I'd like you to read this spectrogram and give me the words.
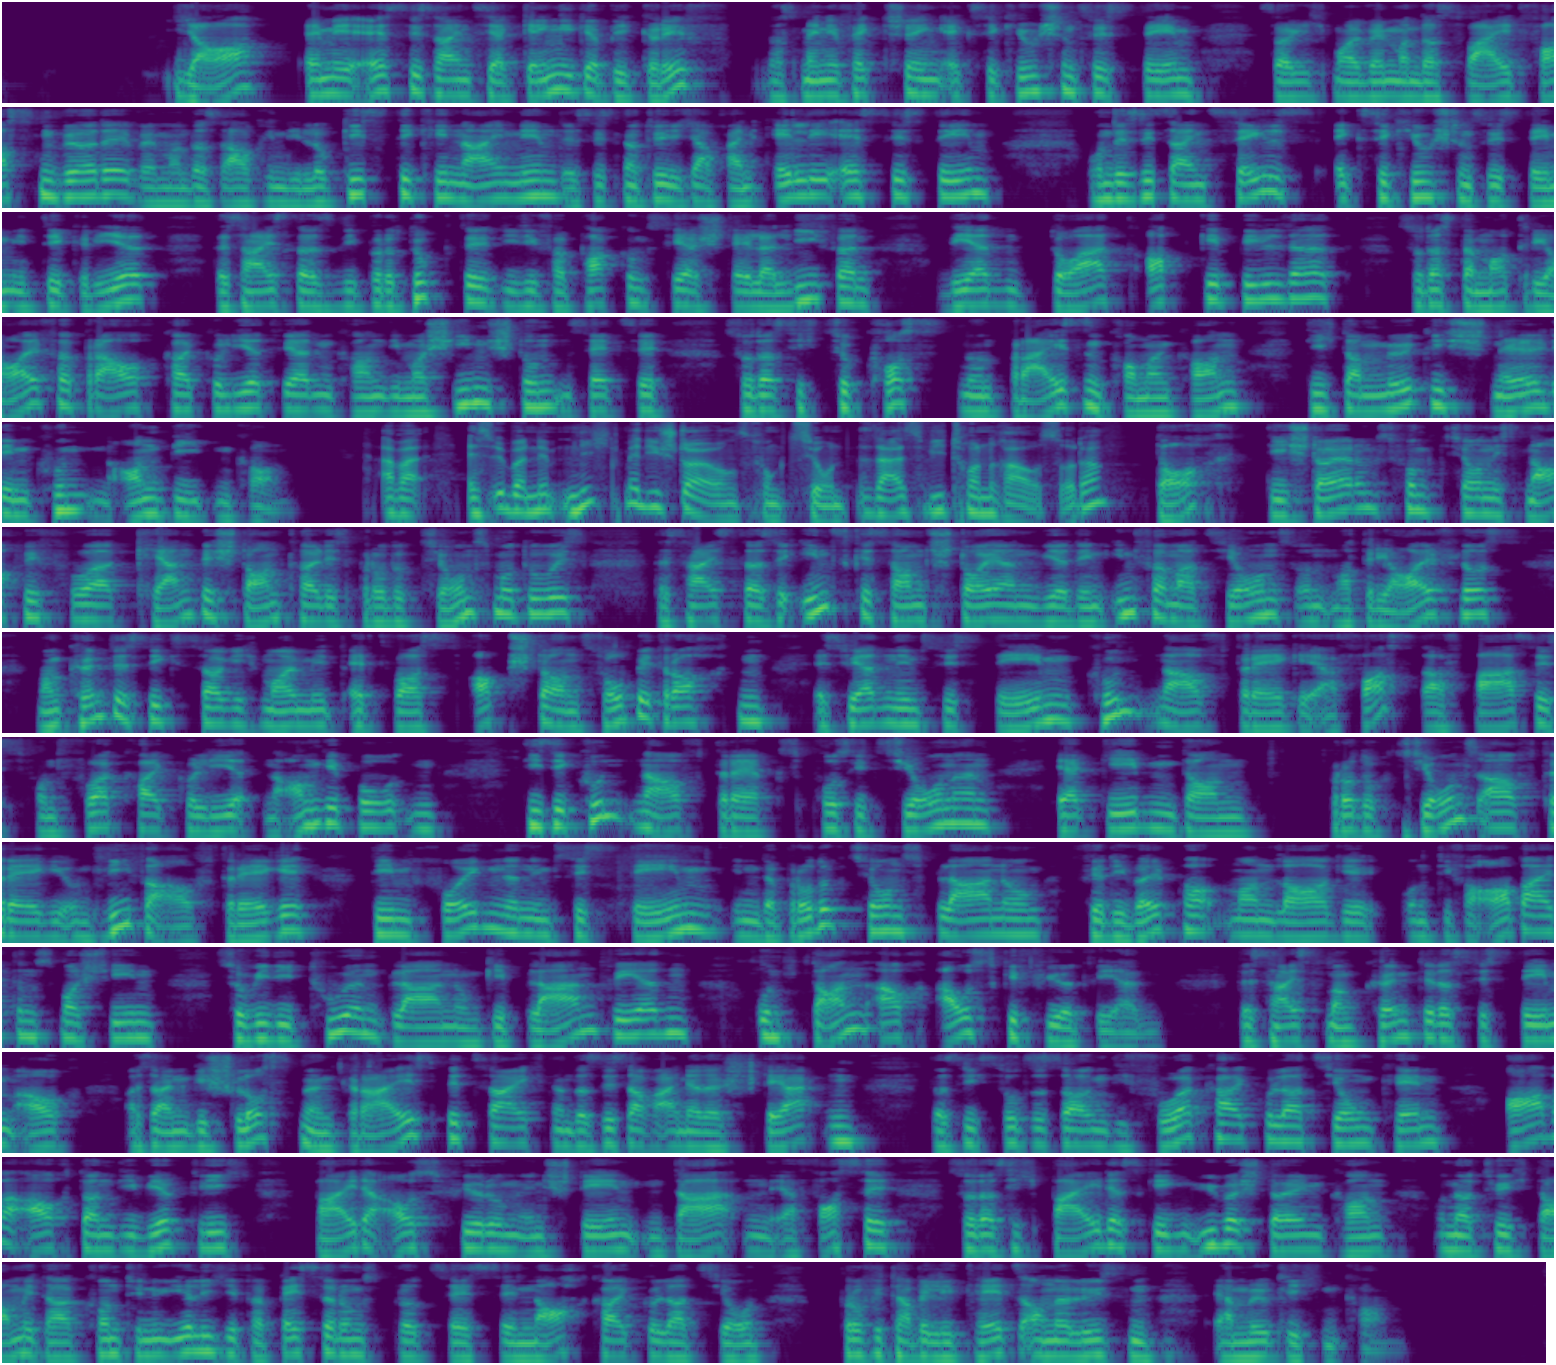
Ja, MES ist ein sehr gängiger Begriff. Das Manufacturing Execution System, sage ich mal, wenn man das weit fassen würde, wenn man das auch in die Logistik hineinnimmt. Es ist natürlich auch ein LES-System und es ist ein Sales Execution System integriert. Das heißt also, die Produkte, die die Verpackungshersteller liefern, werden dort abgebildet, sodass der Materialverbrauch kalkuliert werden kann, die Maschinenstundensätze, sodass ich zu Kosten und Preisen kommen kann, die ich dann möglichst schnell dem Kunden anbieten kann. Aber es übernimmt nicht mehr die Steuerungsfunktion. Da ist Vitron raus, oder? Doch, die Steuerungsfunktion ist nach wie vor Kernbestandteil des Produktionsmoduls. Das heißt also, insgesamt steuern wir den Informations- und Materialfluss. Man könnte sich, sage ich mal, mit etwas Abstand so betrachten, es werden im System Kundenaufträge erfasst auf Basis von vorkalkulierten Angeboten. Diese Kundenauftragspositionen ergeben dann Produktionsaufträge und Lieferaufträge, die im Folgenden im System in der Produktionsplanung für die Wellpappenanlage und die Verarbeitungsmaschinen sowie die Tourenplanung geplant werden und dann auch ausgeführt werden. Das heißt, man könnte das System auch als einen geschlossenen Kreis bezeichnen. Das ist auch einer der Stärken, dass ich sozusagen die Vorkalkulation kenne, aber auch dann die wirklich bei der Ausführung entstehenden Daten erfasse, so dass ich beides gegenüberstellen kann und natürlich damit auch kontinuierliche Verbesserungsprozesse, Nachkalkulation, Profitabilitätsanalysen ermöglichen kann.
